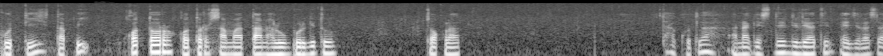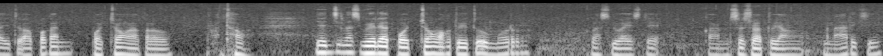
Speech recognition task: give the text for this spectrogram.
putih tapi kotor kotor sama tanah lumpur gitu. Coklat takut lah anak SD diliatin eh jelas lah itu apa kan pocong lah kalau pertama. Ya jelas gue lihat pocong waktu itu umur kelas 2 SD bukan sesuatu yang menarik sih.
